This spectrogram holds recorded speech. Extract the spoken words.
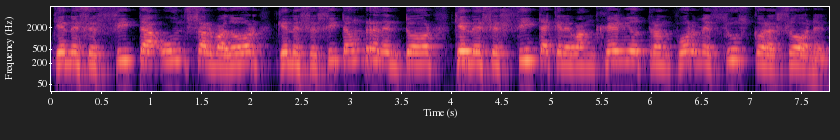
que necesita un Salvador, que necesita un Redentor, que necesita que el Evangelio transforme sus corazones.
